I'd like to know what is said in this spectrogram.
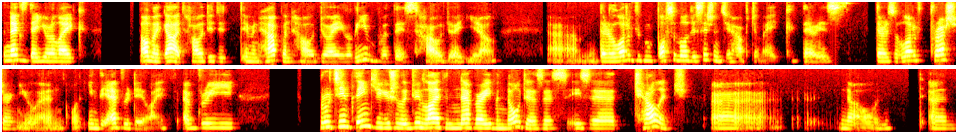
the next day, you're like, "Oh my God, how did it even happen? How do I live with this? How do I, you know?" Um, there are a lot of impossible decisions you have to make. There is there's a lot of pressure on you and in the everyday life every routine thing you usually do in life and never even notice is is a challenge uh, now and, and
